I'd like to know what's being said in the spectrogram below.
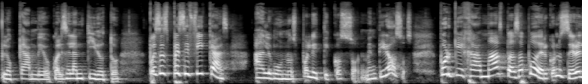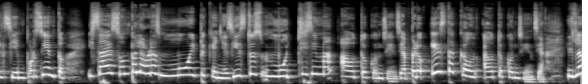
lo cambio? ¿Cuál es el antídoto? Pues especificas. Algunos políticos son mentirosos, porque jamás vas a poder conocer el 100%. Y sabes, son palabras muy pequeñas y esto es muchísima autoconciencia, pero esta autoconciencia es la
